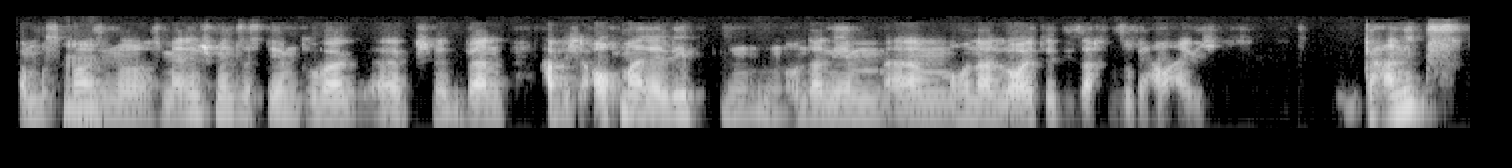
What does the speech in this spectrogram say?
Da muss mhm. quasi mhm. nur das Managementsystem drüber äh, geschnitten werden. Habe ich auch mal erlebt, ein, ein Unternehmen, ähm, 100 Leute, die sagten so, wir haben eigentlich gar nichts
